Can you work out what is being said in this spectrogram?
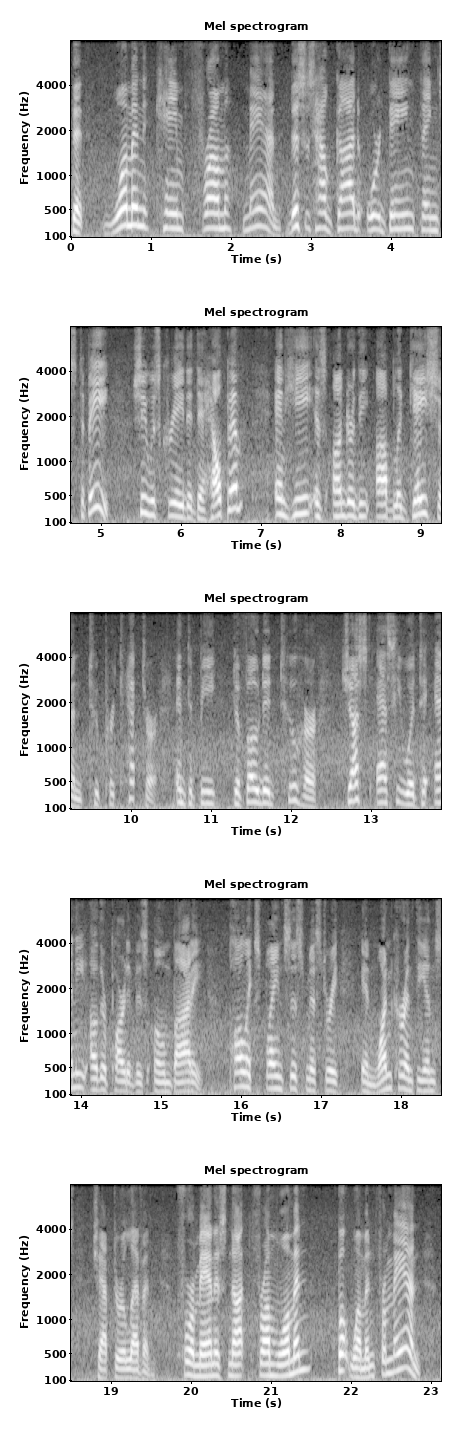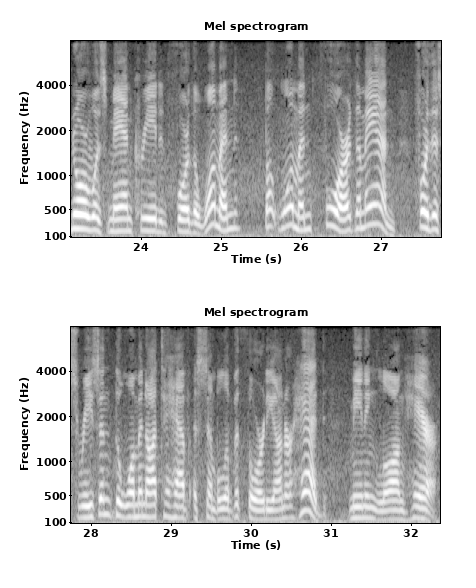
That woman came from man. This is how God ordained things to be. She was created to help him, and he is under the obligation to protect her and to be devoted to her just as he would to any other part of his own body. Paul explains this mystery in 1 Corinthians chapter 11. For man is not from woman, but woman from man. Nor was man created for the woman, but woman for the man. For this reason, the woman ought to have a symbol of authority on her head, meaning long hair,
